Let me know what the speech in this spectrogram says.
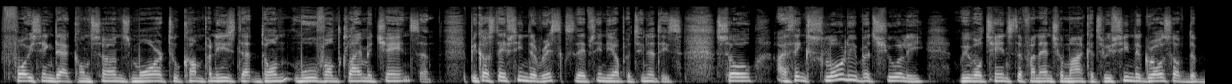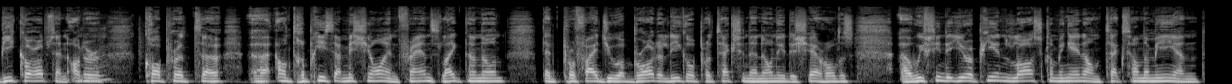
voicing their concerns more to companies that don't move on climate change, and because they've seen the risks, they've seen the opportunities. So I think slowly but surely we will change the financial markets. We've seen the growth of the B Corps and other corporate uh, uh, entreprises à mission in France, like Danone, that provide you a broader legal protection than only the shareholders. Uh, we've seen the European laws coming in on taxonomy and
